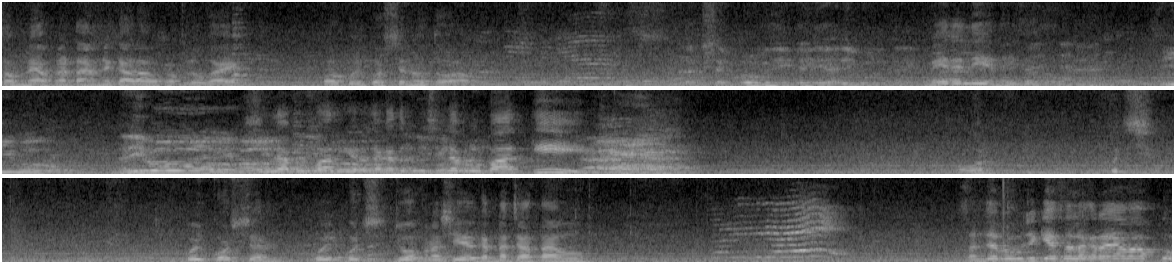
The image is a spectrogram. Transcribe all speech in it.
सबने अपना टाइम निकाला और सब लोग आए। और कोई क्वेश्चन हो तो आप रक्षक प्रभु जी के लिए हरि बोल करें। मेरे लिए नहीं सब जी वो हरि बोल। शीला प्रभुपाद की जगत गुरु शीला प्रभुपाद की। और कुछ कोई क्वेश्चन कोई कुछ जो अपना शेयर करना चाहता है? वो संजय प्रभु जी कैसा लग रहा है अब आपको?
